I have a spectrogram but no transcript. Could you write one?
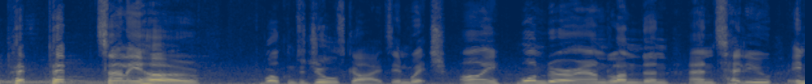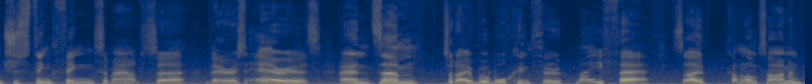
Pip pip tally ho! Welcome to Joolz Guides, in which I wander around London and tell you interesting things about uh, various areas. And um, today we're walking through Mayfair. So come along, Simon,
